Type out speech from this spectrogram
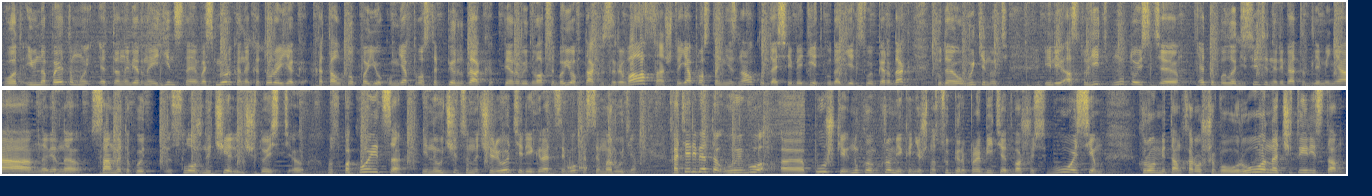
Вот, именно поэтому это, наверное, единственная восьмерка, на которой я катал до паек. У меня просто пердак первые 20 боев так взрывался, что я просто не знал, куда себя деть, куда деть свой пердак, куда его выкинуть или остудить. Ну, то есть, э, это было действительно, ребята, для меня, наверное, самый такой сложный челлендж. То есть, э, успокоиться и научиться на череотере играть с его косым орудием. Хотя, ребята, у его э, пушки, ну, кроме, конечно, супер пробития 268, кроме там хорошего урона 400,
